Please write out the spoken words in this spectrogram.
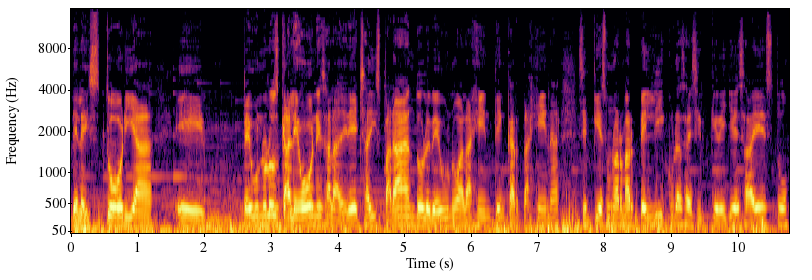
de la historia. Eh, ve uno los galeones a la derecha disparando, le ve uno a la gente en Cartagena, se empieza uno a armar películas, a decir qué belleza esto,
